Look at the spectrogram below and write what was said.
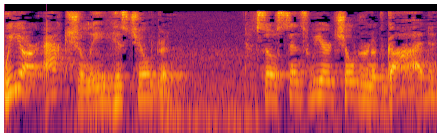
we are actually his children. So, since we are children of God,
